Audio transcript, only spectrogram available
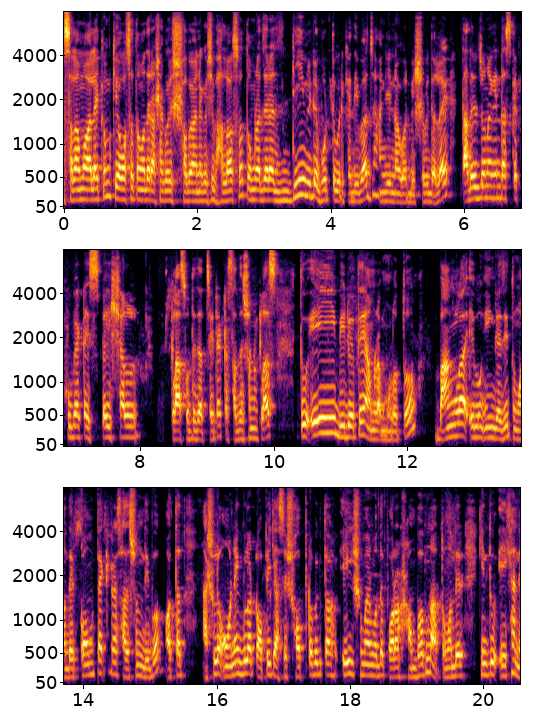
আসসালামু আলাইকুম। কি অবস্থা তোমাদের? আশা করি সবাই অনেক বেশি ভালো আছো। তোমরা যারা ডি ইউনিটে ভর্তি পরীক্ষা দিবা জাহাঙ্গীরনগর বিশ্ববিদ্যালয়ে, তাদের জন্য কিন্তু আজকে খুব একটা স্পেশাল ক্লাস হতে যাচ্ছে। এটা একটা সাজেশন ক্লাস তো এই ভিডিওতে আমরা মূলত বাংলা এবং ইংরেজি তোমাদের কম্প্যাক্ট একটা সাজেশন দিব। অর্থাৎ আসলে অনেকগুলো টপিক আছে, সব টপিক তো এই সময়ের মধ্যে পড়া সম্ভব না। তোমাদের কিন্তু এখানে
